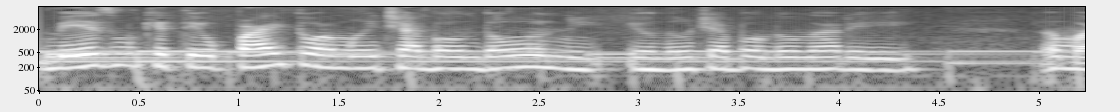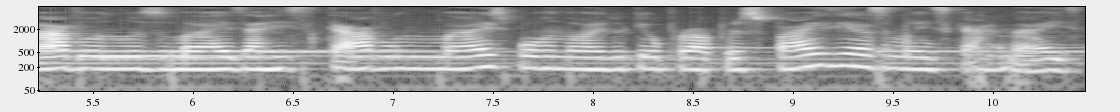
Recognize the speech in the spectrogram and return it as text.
Mesmo que teu pai e tua mãe te abandone, eu não te abandonarei. Amavam-nos mais, arriscavam mais por nós do que os próprios pais e as mães carnais,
